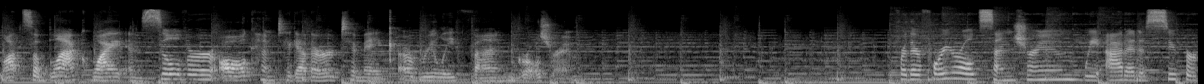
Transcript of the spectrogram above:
lots of black, white, and silver all come together to make a really fun girls room. For their four-year-old son's room, we added a super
